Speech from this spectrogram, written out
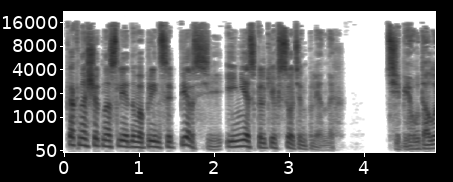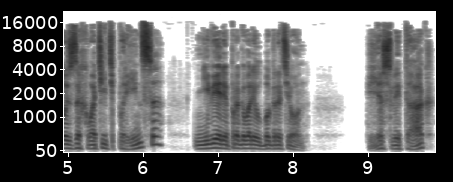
«Как насчет наследного принца Персии и нескольких сотен пленных?» «Тебе удалось захватить принца?» — неверя проговорил Багратион. «Если так...»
